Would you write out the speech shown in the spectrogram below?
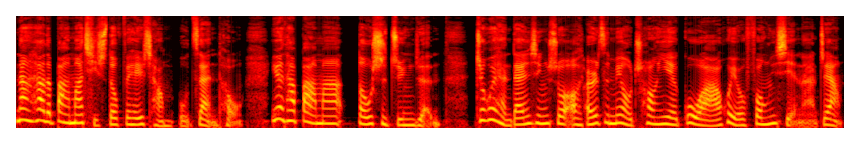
那他的爸妈其实都非常不赞同，因为他爸妈都是军人，就会很担心说：“哦，儿子没有创业过啊，会有风险啊。”这样。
